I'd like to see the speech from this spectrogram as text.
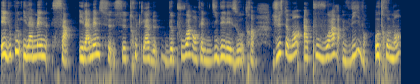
Et du coup, il amène ça, il amène ce, truc-là de, de, pouvoir en fait guider les autres, justement à pouvoir vivre autrement,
